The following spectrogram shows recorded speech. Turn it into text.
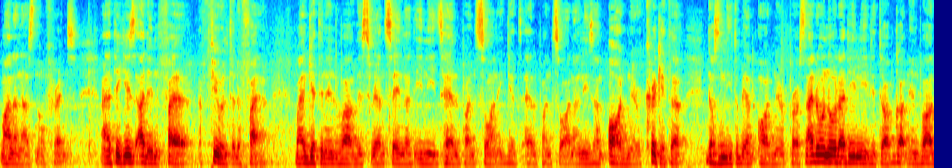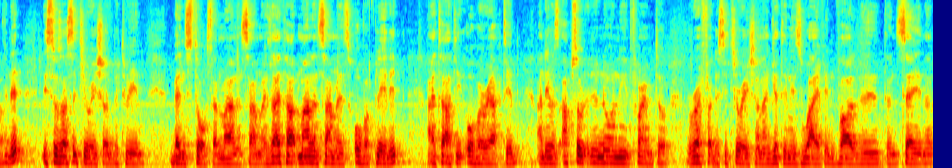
Marlon has no friends. And I think he's adding fire, fuel to the fire by getting involved this way and saying that he needs help and so on, he gets help and so on, and he's an ordinary cricketer, doesn't need to be an ordinary person. I don't know that he needed to have gotten involved in it. This was a situation between Ben Stokes and Marlon Samuels. I thought Marlon Samuels overplayed it. I thought he overreacted, and there was absolutely no need for him to refer the situation and getting his wife involved in it and saying that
